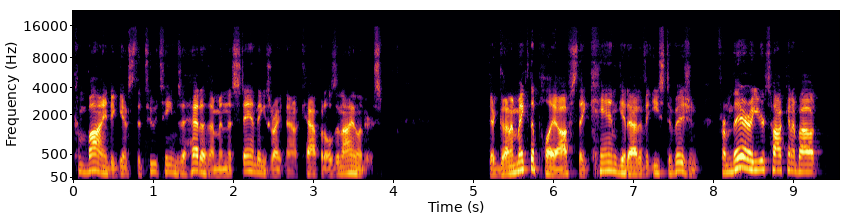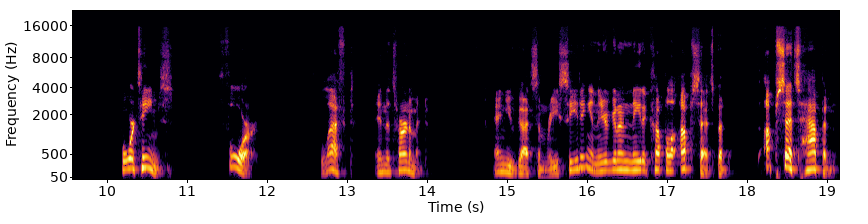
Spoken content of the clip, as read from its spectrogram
combined against the two teams ahead of them in the standings right now, Capitals and Islanders. They're going to make the playoffs. They can get out of the East Division. From there, you're talking about four teams, four left in the tournament. And you've got some reseeding, and you're going to need a couple of upsets. But upsets happen.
